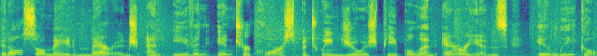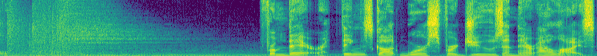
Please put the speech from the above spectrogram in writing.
It also made marriage and even intercourse between Jewish people and Aryans illegal. From there, things got worse for Jews and their allies.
